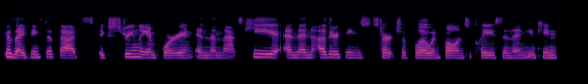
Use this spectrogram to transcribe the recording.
because I think that that's extremely important and then that's key. And then other things start to flow and fall into place. And then you can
